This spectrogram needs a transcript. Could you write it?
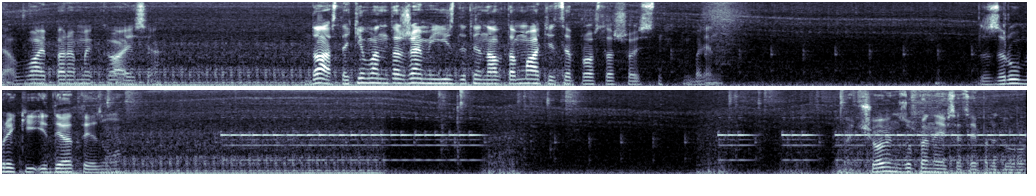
Давай перемикайся. Да, з таким вантажем їздити на автоматі це просто щось, блін. З рубрики ідіотизму. А чого він зупинився, цей придурок?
